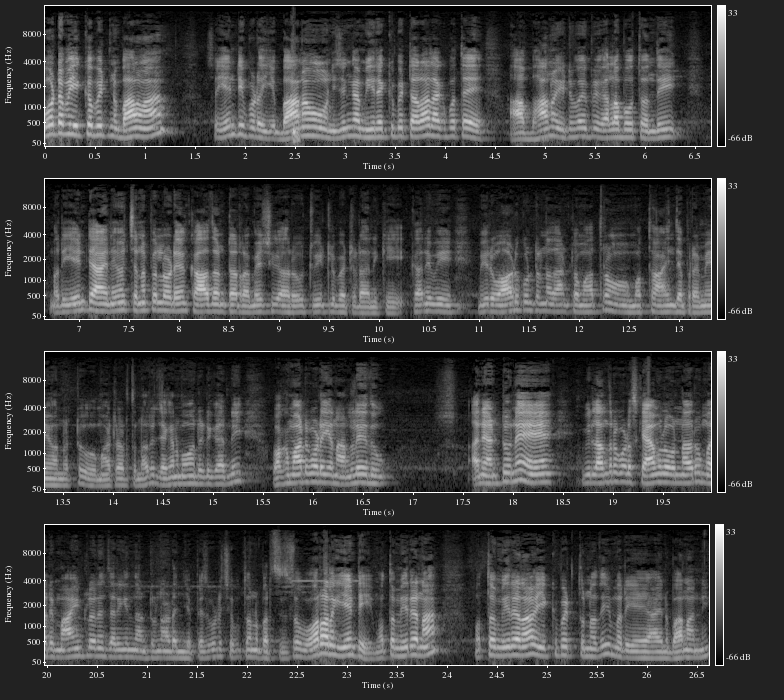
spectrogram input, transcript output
కూటమి ఎక్కుపెట్టిన బాణమా? సో ఏంటి ఇప్పుడు ఈ బాణం నిజంగా మీరు ఎక్కుపెట్టారా లేకపోతే ఆ బాణం ఇటువైపు వెళ్ళబోతుంది? మరి ఏంటి ఆయన ఏమో చిన్నపిల్లోడేం కాదంటారు రమేష్ గారు ట్వీట్లు పెట్టడానికి. కానీ మీరు వాడుకుంటున్న దాంట్లో మాత్రం మొత్తం ఆయనదే ప్రమేయం అన్నట్టు మాట్లాడుతున్నారు. జగన్మోహన్ రెడ్డి గారిని ఒక మాట కూడా ఈయన అనలేదు అని అంటూనే వీళ్ళందరూ కూడా స్కామ్లో ఉన్నారు. మరి మా ఇంట్లోనే జరిగింది అంటున్నాడు అని చెప్పేసి కూడా చెబుతున్న పరిస్థితి. సో ఓవరాల్గా ఏంటి? మొత్తం మీరేనా? మొత్తం మీరేనా ఎక్కుపెడుతున్నది మరి ఆయన బాణాన్ని?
